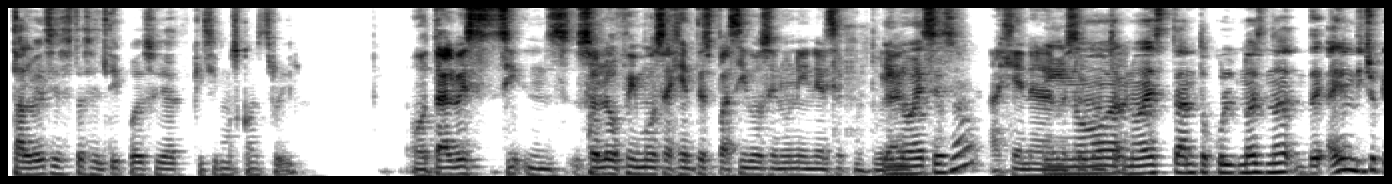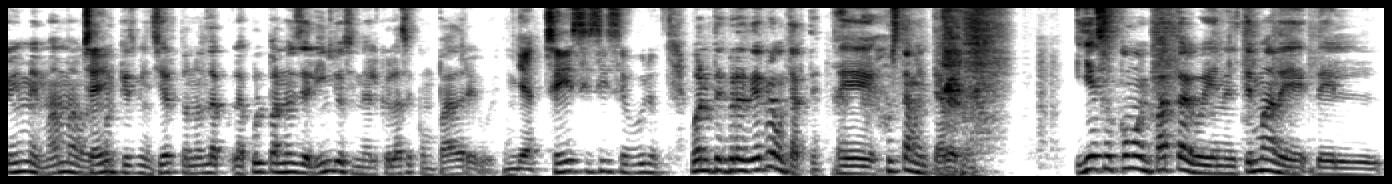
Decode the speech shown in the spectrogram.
Tal vez este es el tipo de sociedad que quisimos construir. O tal vez solo fuimos agentes pasivos en una inercia cultural. ¿Y no es eso? Ajena a y no, no es tanto culpa. No es, hay un dicho que a mí me mama, güey, porque es bien cierto. No es la, culpa no es del indio, sino del que lo hace compadre, güey. Ya, sí, sí, sí, seguro. Bueno, te, quería preguntarte, eh, justamente, a ver. ¿Y eso cómo empata, güey, en el tema de, del,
